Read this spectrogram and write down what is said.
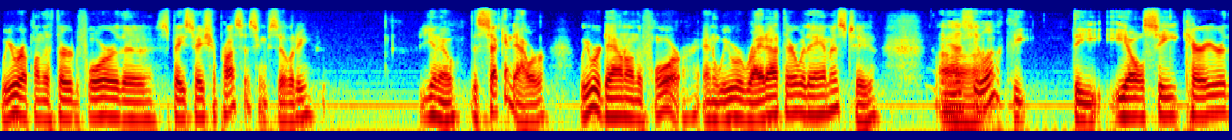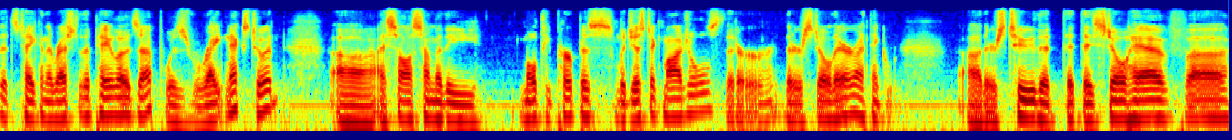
we were up on the third floor of the space station processing facility. You know, the second hour, we were down on the floor, and we were right out there with AMS2. How's uh, she look? The, the ELC carrier that's taking the rest of the payloads up was right next to it. Uh, I saw some of the multi-purpose logistic modules that are that are still there. I think uh, there's two that, that they still have uh,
